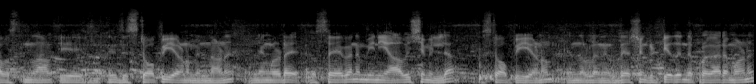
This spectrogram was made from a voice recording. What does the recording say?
അവസ്ഥ ഇത് സ്റ്റോപ്പ് ചെയ്യണമെന്നാണ്. ഞങ്ങളുടെ സേവനം ഇനി ആവശ്യമില്ല. സ്റ്റോപ്പ് ചെയ്യണം എന്നുള്ള നിർദ്ദേശം കിട്ടിയതിന്റെ പ്രകാരമാണ്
